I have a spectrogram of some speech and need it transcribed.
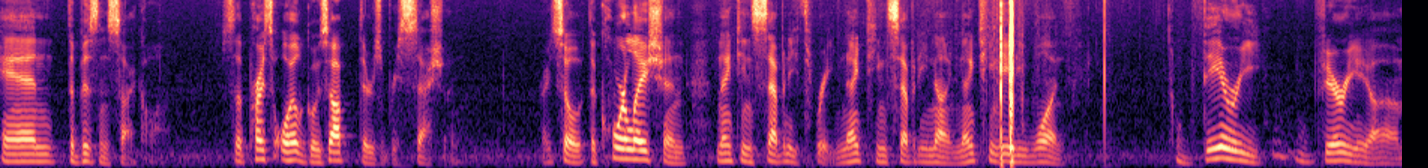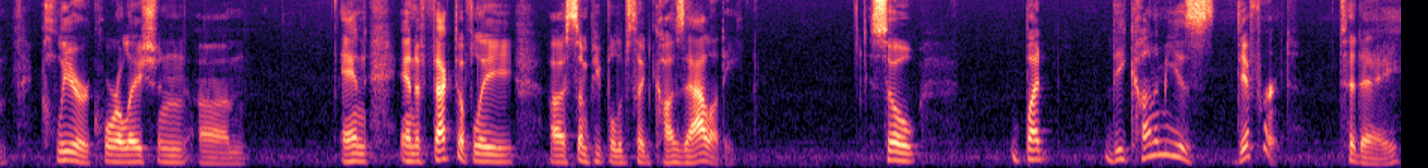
and the business cycle. So the price of oil goes up, there's a recession. Right? So the correlation, 1973, 1979, 1981, very, very um, clear correlation um, and, and effectively, uh, some people have said causality. So, but the economy is different today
